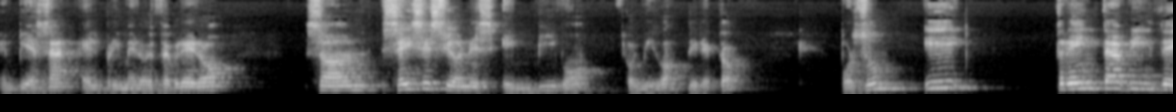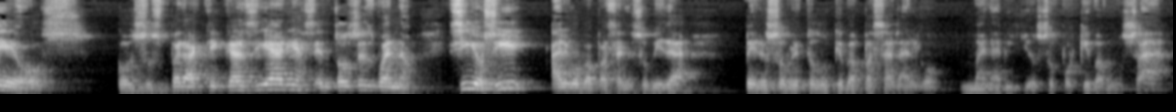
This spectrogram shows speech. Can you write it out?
Empieza el primero de febrero. Son seis sesiones en vivo conmigo, directo, por Zoom, y 30 videos con sus prácticas diarias. Entonces, bueno, sí o sí, algo va a pasar en su vida, pero sobre todo que va a pasar algo maravilloso porque vamos a,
